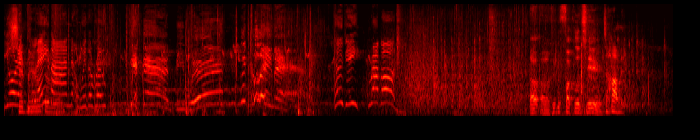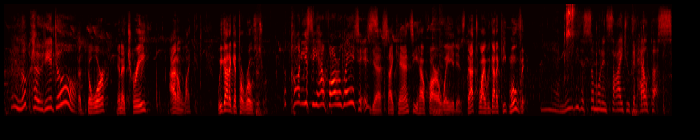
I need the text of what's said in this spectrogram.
you're a Superhero clayman with a rope. Yeah, beware the Clayman. Cody, grab on. Uh-oh, who the fuck lives here? It's a hobbit. Hey, look, Cody, a door. A door in a tree? I don't like it. We gotta get to Rose's room. But can't you see how far away it is? Yes, I can see how far away it is. That's why we gotta keep moving. Yeah, maybe there's someone inside who can help us.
